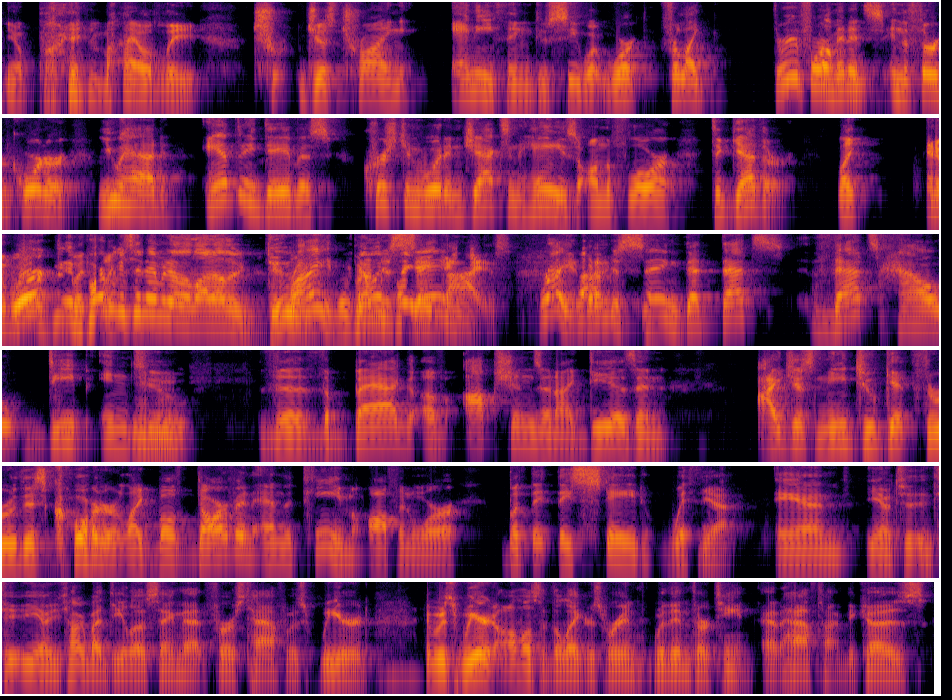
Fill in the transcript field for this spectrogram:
you know, put it mildly, tr- just trying anything to see what worked for like three or four well, minutes in the third quarter. You had Anthony Davis, Christian Wood, and Jaxson Hayes on the floor together. Like, and it worked. In part like, because they didn't have a lot of other dudes. Right. But I'm just saying, guys. Right. But I'm just saying that that's that's how deep into mm-hmm. the the bag of options and ideas and I just need to get through this quarter, like both Darvin and the team often were, but they, they stayed with it. Yeah. And you know, to, to you know, you talk about D'Lo saying that first half was weird. It was weird almost that the Lakers were in within 13 at halftime because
